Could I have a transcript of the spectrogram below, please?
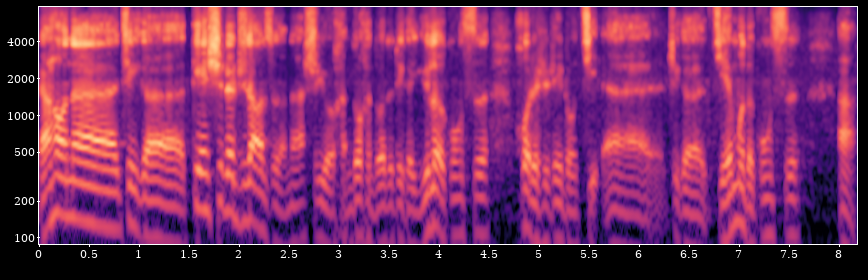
然后呢，这个电视的制造者呢，是有很多很多的这个娱乐公司，或者是这种节呃这个节目的公司啊。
